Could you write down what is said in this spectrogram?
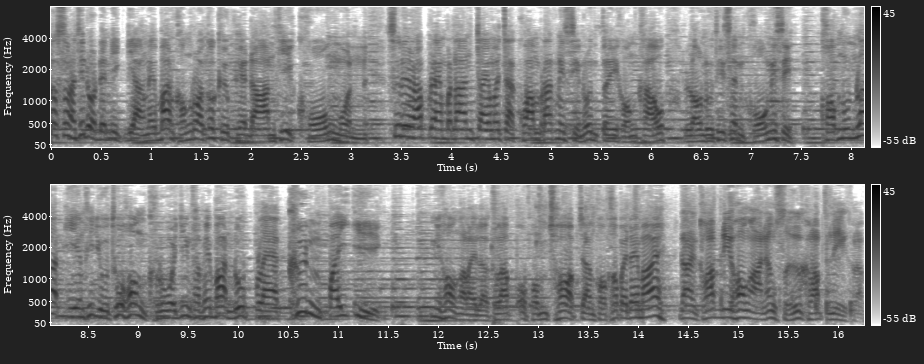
ลักษณะที่โดดเด่นอีกอย่างในบ้านของรอยก็คือเพดานที่โค้งมน ซึ่งได้รับแรงบันดาลใจมาจากความรักในเสียงดนตรีของเขา ลองดูที่เส้นโค้งนี่สิ ขอบมุมลาดเอียงที่อยู่ทั่วห้องครัวยิ่งทำให้บ้านดูแปลกขึ้นไปอีก นี่ห้องอะไรเหรอครับ โอ้ผมชอบจังขอเข้าไปได้ไหม ได้ครับนี่ห้องอ่านหนังสือครับนี่ครับ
